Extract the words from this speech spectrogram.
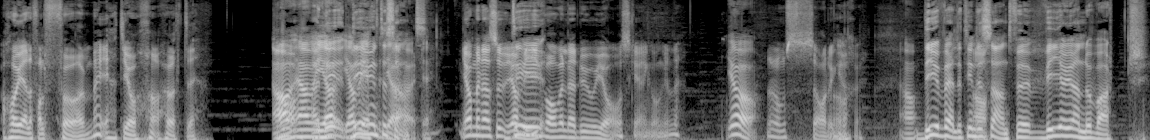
har i alla fall för mig att jag har hört det. Ja, Ja, men det- jag, det är jag ju vet att jag intressant. har hört det. Ja men alltså, ja, Det- vi var väl där du och jag Oskar en gång eller? Ja. När de sa det Ja. kanske. Det är ju väldigt Ja. intressant, för vi har ju ändå varit...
